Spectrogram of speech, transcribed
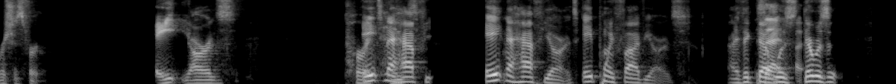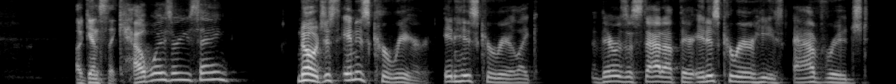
rushes for eight yards per eight and a half, eight and a half yards, eight point five yards. I think that, that, was there was a against the Cowboys. Are you saying? No, just in his career. In his career, like there was a stat out there. In his career, he's averaged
